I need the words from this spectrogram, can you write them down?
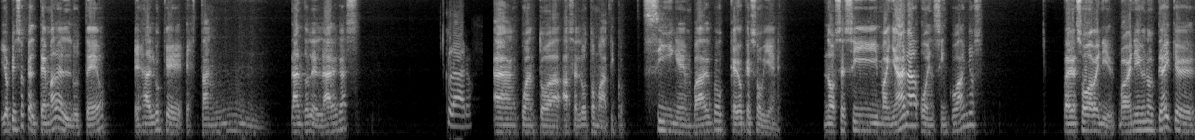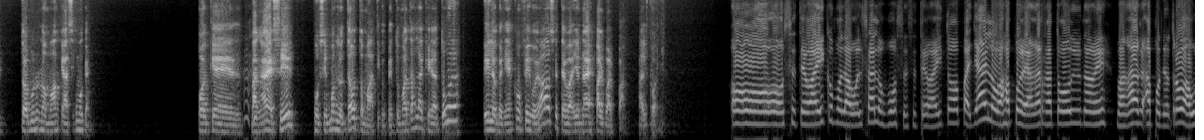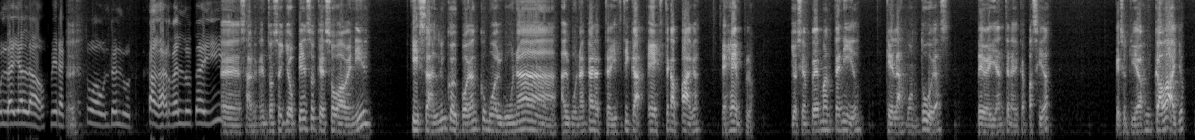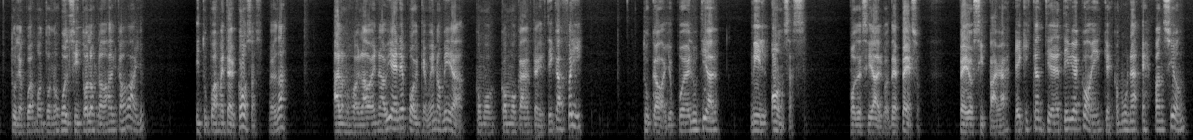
Yo pienso que el tema del luteo es algo que están dándole largas Claro. en cuanto a hacerlo automático. Sin embargo, creo que eso viene. No sé si mañana o en cinco años, pero eso va a venir. Va a venir un update que todo el mundo nos vamos a quedar así como que. Porque van a decir, pusimos luteo automático, que tú matas la criatura y lo que tienes configurado se te va de una vez para el barpa, al coño. O se te va a ir como la bolsa de los bosses, se te va a ir todo para allá y lo vas a poder agarrar todo de una vez. Van a, a poner otro baúl ahí al lado. Mira, aquí Eh. está tu baúl de loot. Agarra el loot ahí. Eh. Entonces yo pienso que eso va a venir. Quizás lo incorporan como alguna, alguna característica extra paga. Ejemplo, yo siempre he mantenido que las monturas deberían tener capacidad. Que si tú llevas un caballo, tú le puedes montar unos bolsitos a los lados del caballo y tú puedes meter cosas, ¿verdad? A lo mejor la vaina viene porque, bueno, mira, como, como característica free, tu caballo puede lutear mil onzas, por decir algo, de peso. Pero si pagas X cantidad de Tibia Coin, que es como una expansión,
